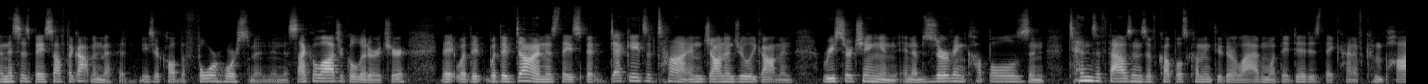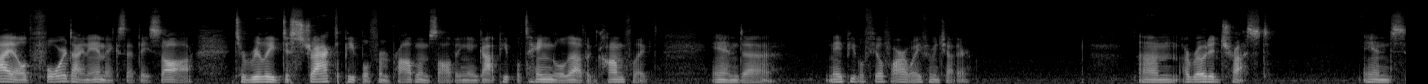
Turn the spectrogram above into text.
And this is based off the Gottman method. These are called the four horsemen. In the psychological literature, they, what, they've, what they've done is they spent decades of time, John and Julie Gottman, researching and, and observing couples and tens of thousands of couples coming through their lab. And what they did is they kind of compiled four dynamics that they saw to really distract people from problem solving and got people tangled up in conflict and uh, made people feel far away from each other um, eroded trust. And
